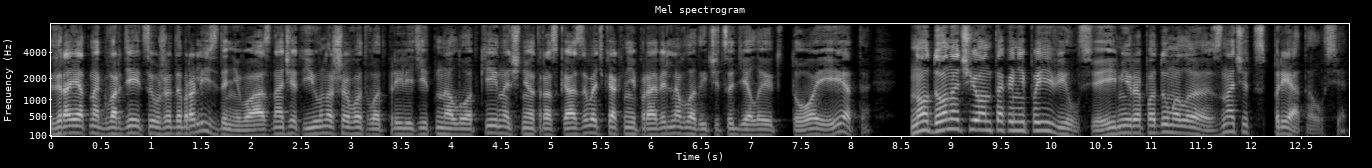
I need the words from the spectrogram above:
Вероятно, гвардейцы уже добрались до него, а значит, юноша вот-вот прилетит на лодке и начнет рассказывать, как неправильно владычица делает то и это. Но до ночи он так и не появился, и Мира подумала, значит, спрятался.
